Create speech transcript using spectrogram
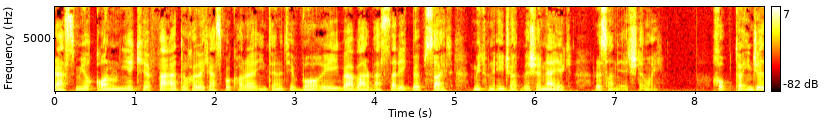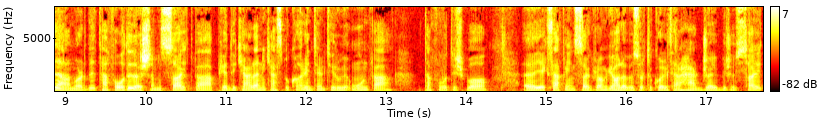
رسمی و قانونیه که فقط داخل کسب و کار اینترنتی واقعی و بر بستر یک وبسایت می‌تونه ایجاد بشه نه یک رسانه اجتماعی. خب تا اینجا در مورد تفاوت داشتن سایت و پیاده کردن کسب و کار اینترنتی روی اون و تفاوتش با یک صفحه اینستاگرام یا حالا به صورت کلیتر هر جایی بجز سایت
